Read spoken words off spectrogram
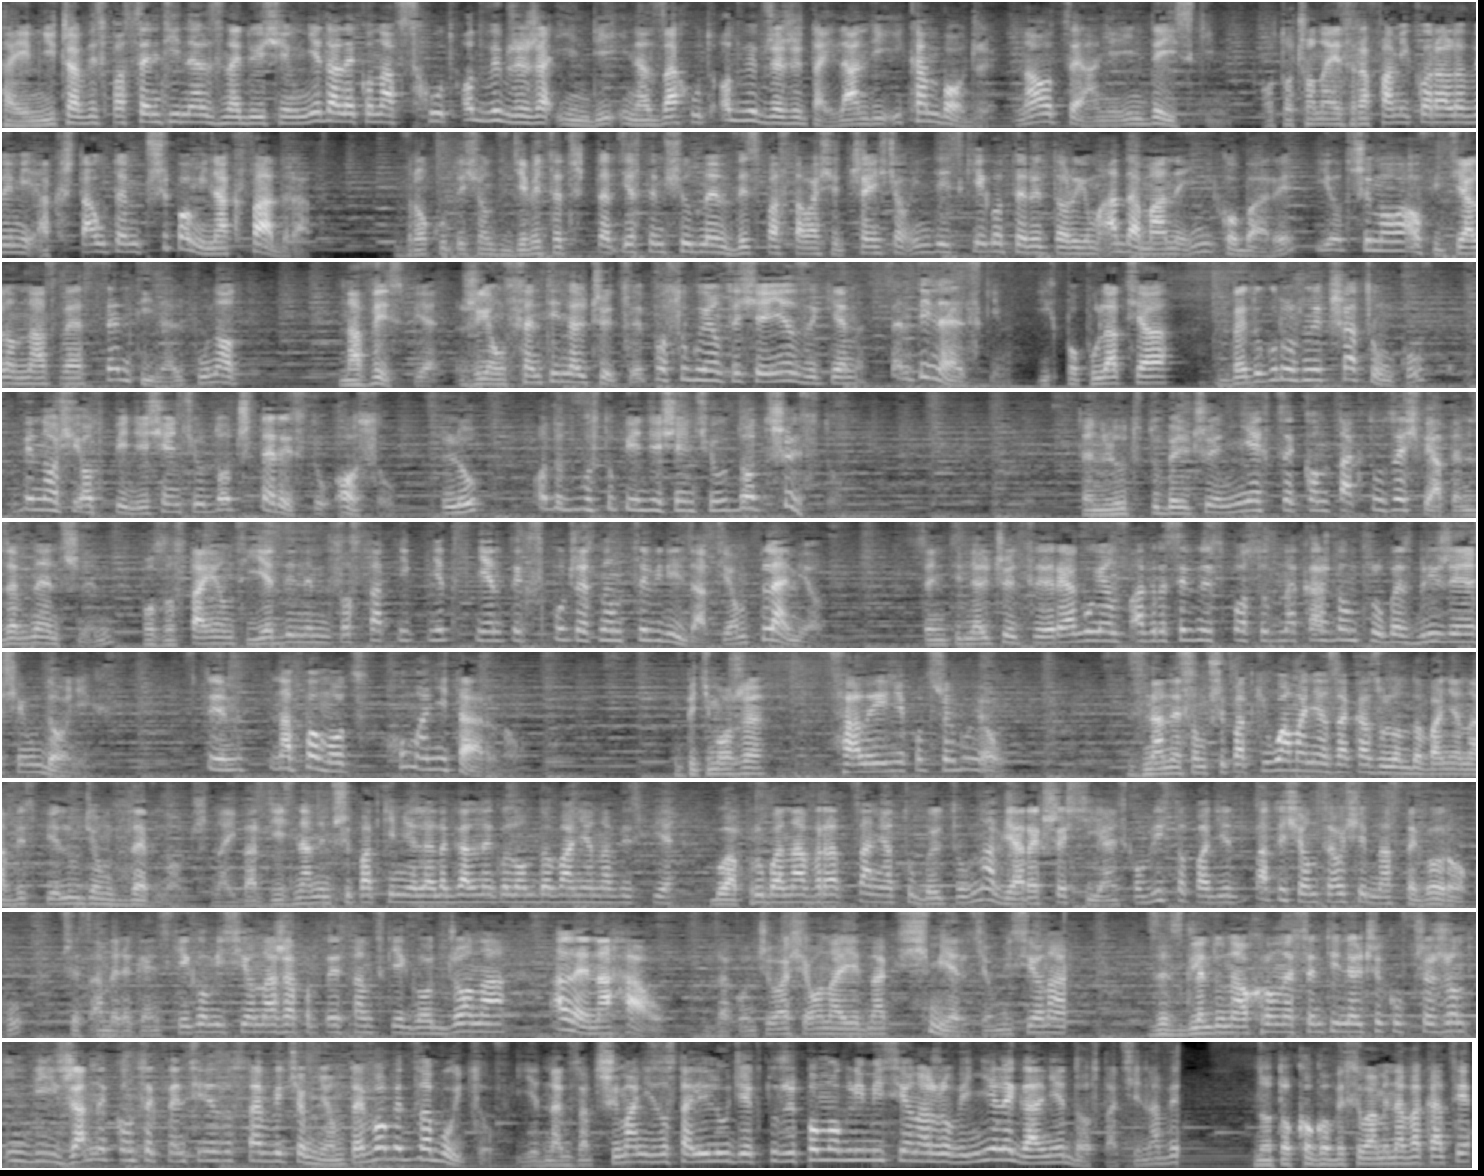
Tajemnicza wyspa Sentinel znajduje się niedaleko na wschód od wybrzeża Indii i na zachód od wybrzeży Tajlandii i Kambodży, na Oceanie Indyjskim. Otoczona jest rafami koralowymi, a kształtem przypomina kwadrat. W roku 1947 wyspa stała się częścią indyjskiego terytorium Andamany i Nikobary i otrzymała oficjalną nazwę Sentinel Północny. Na wyspie żyją Sentinelczycy posługujący się językiem sentinelskim. Ich populacja według różnych szacunków wynosi od 50 do 400 osób lub od 250 do 300. Ten lud tubylczy nie chce kontaktu ze światem zewnętrznym, pozostając jedynym z ostatnich nietkniętych współczesną cywilizacją plemion. Sentinelczycy reagują w agresywny sposób na każdą próbę zbliżenia się do nich, w tym na pomoc humanitarną. Być może wcale jej nie potrzebują. Znane są przypadki łamania zakazu lądowania na wyspie ludziom z zewnątrz. Najbardziej znanym przypadkiem nielegalnego lądowania na wyspie była próba nawracania tubylców na wiarę chrześcijańską w listopadzie 2018 roku przez amerykańskiego misjonarza protestanckiego Johna Allena Howe. Zakończyła się ona jednak śmiercią misjonarza. Ze względu na ochronę Sentinelczyków przez rząd Indii żadne konsekwencje nie zostały wyciągnięte wobec zabójców. Jednak zatrzymani zostali ludzie, którzy pomogli misjonarzowi nielegalnie dostać się na wyspę. No to kogo wysyłamy na wakacje?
